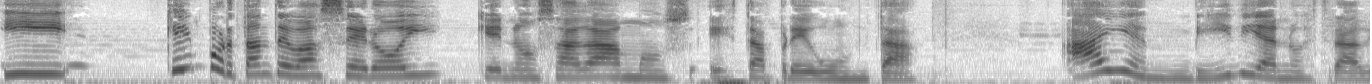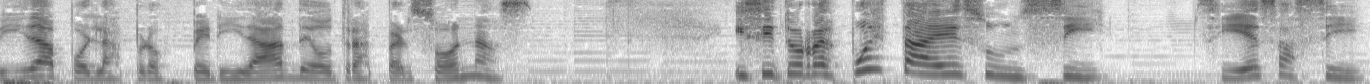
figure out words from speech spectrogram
Y Qué importante va a ser hoy que nos hagamos esta pregunta. ¿Hay envidia en nuestra vida por la prosperidad de otras personas? Y si tu respuesta es un sí, si es así,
